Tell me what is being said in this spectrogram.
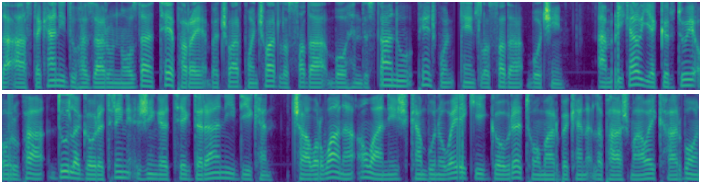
لە ئاستەکانی 2019 تێپەڕێ بە 4.4 لە سەدا بۆ هندستان و 5.5 لە سەدا بۆ چین. ئەمریکا و یەکگرتووی ئەوروپا دوو لە گەورەترین ژینگە تێکدەرانی دیکەن. چاوەڕوانە ئەوانیش کەمبوونەوەیەکی گەورە تۆمار بکەن لە پاشماوەی کاربۆن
